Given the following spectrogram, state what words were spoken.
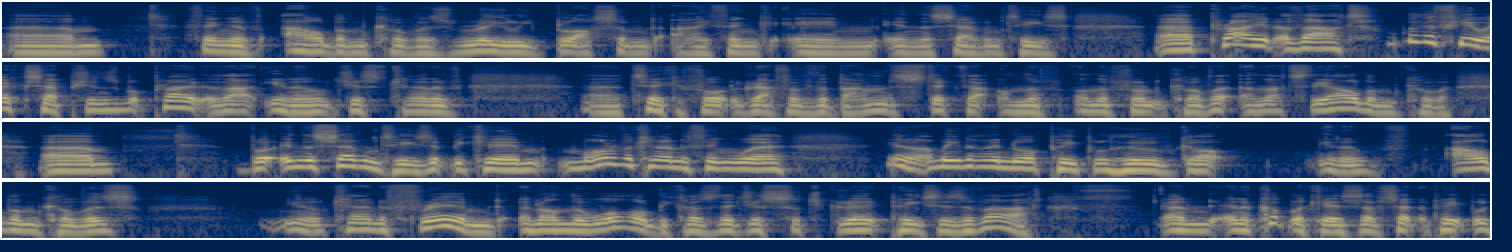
um, thing of album covers really blossomed, I think, in, in the 70s. Uh, prior to that, with a few exceptions, but prior to that, you know, just kind of uh, take a photograph of the band, stick that on the on the front cover, and that's the album cover. Um, but in the seventies, it became more of a kind of thing where, you know, I mean, I know people who've got, you know, album covers, you know, kind of framed and on the wall because they're just such great pieces of art. And in a couple of cases, I've said to people,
